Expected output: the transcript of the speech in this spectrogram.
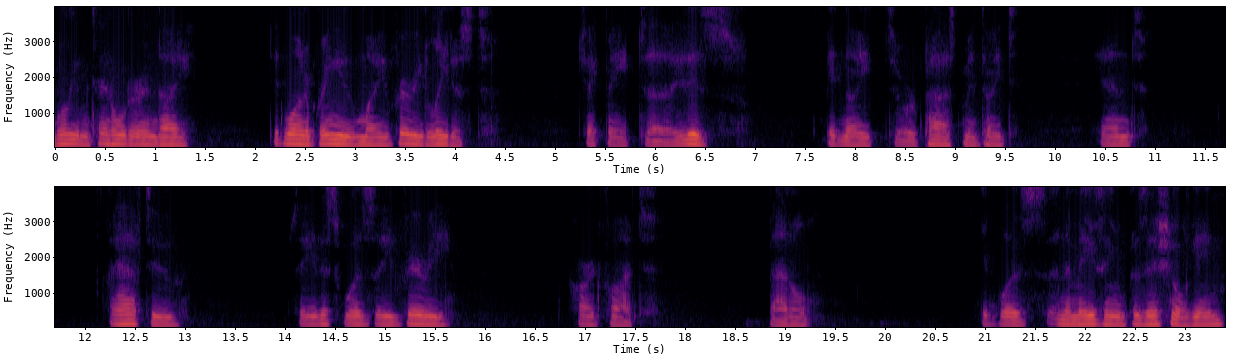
William ten Holder, and I did want to bring you my very latest checkmate. Uh, it is midnight or past midnight, and I have to say this was a very hard fought battle. It was an amazing positional game,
